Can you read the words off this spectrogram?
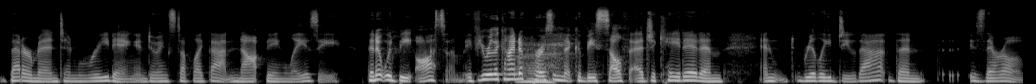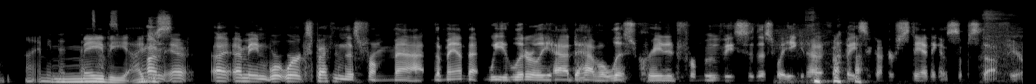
betterment and reading and doing stuff like that, not being lazy? Then it would be awesome. If you were the kind of person that could be self-educated and and really do that, then is there a I mean that, that sounds maybe I I just mean, I, I mean, we're, we're expecting this from Matt, the man that we literally had to have a list created for movies, so this way he could have a basic understanding of some stuff here.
